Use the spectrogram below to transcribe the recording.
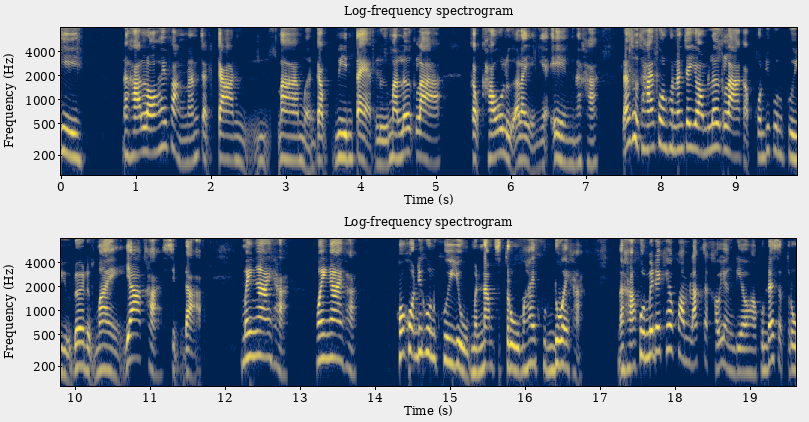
ทีนะคะรอให้ฝั่งนั้นจัดการมาเหมือนกับวีนแตกหรือมาเลิกลากับเขาหรืออะไรอย่างเงี้ยเองนะคะ แล้วสุดท้ายคนคนนั้นจะยอมเลิกลากับคนที่คุณคุยอยู่ด้วยหรือไม่ ยากค่ะสิบดาบ ไม่ง่ายค่ะ ไม่ง่ายค่ะ เพราะคนที่คุณคุยอยู่เหมือนนำศัตรูมาให้คุณด้วยค่ะนะคะ คุณไม่ได้แค่ความรักจากเขาอย่างเดียวค่ะ คุณได้ศัตรู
